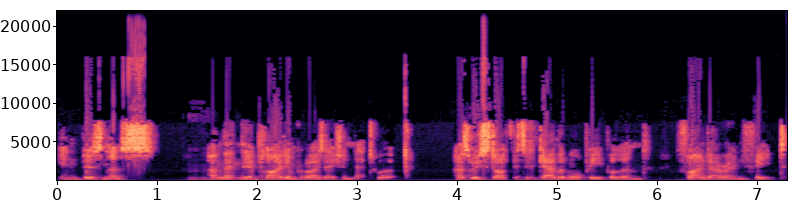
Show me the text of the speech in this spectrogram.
in Business, and then the Applied Improvisation Network as we started to gather more people and find our own feet.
